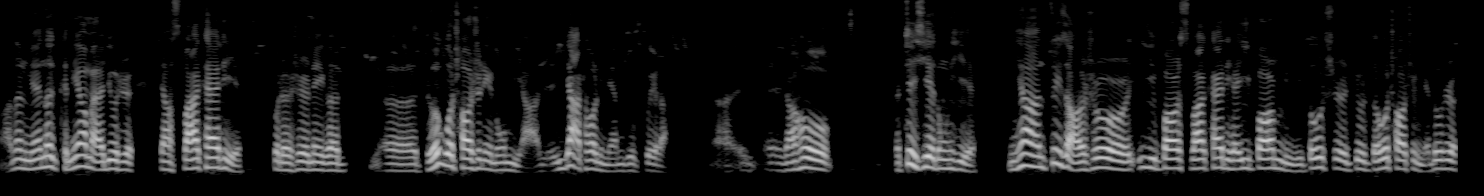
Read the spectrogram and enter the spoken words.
啊。那里面那肯定要买的就是像 Spaghetti 或者是那个呃德国超市那种米啊，亚超里面就贵了啊。然后这些东西，你像最早的时候，一包 Spaghetti 一包米都是就是德国超市里面都是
